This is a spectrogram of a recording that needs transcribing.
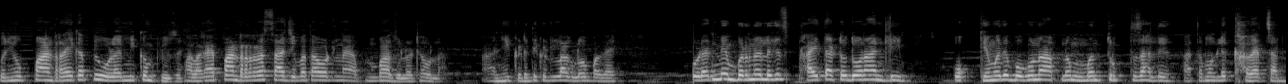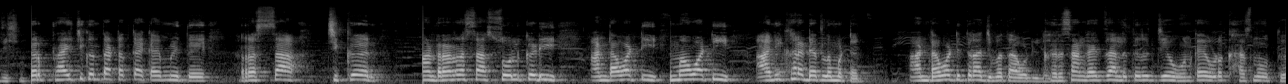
पण हो पांढरा आहे का पिवळा मी कन्फ्यूज आहे. मला काय पांढरा रस्सा अजिबात आवडला नाही. आपण बाजूला ठेवला. आणि इकडे तिकडे लागलो बघाय. एवढ्यात मेंबरनं लगेच फ्राय ताटो दोन आणली. ओकेमध्ये बघून आपलं मन तृप्त झालं. आता म्हटलं खाव्यात चाट दिशी तर फ्राय चिकन ताटात काय काय मिळतंय? रस्सा चिकन पांढरा रस्सा सोलकडी अंडावाटी हिमावाटी आणि खरड्यातलं मटण. अंडावाटी तर अजिबात आवडली. खरं सांगायचं झालं तर जेवण काय एवढं खास नव्हतं.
